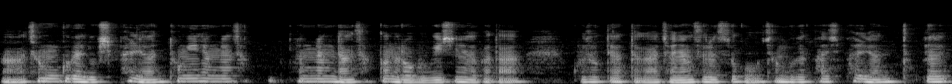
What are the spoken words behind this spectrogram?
아, 1968년 통일혁명 당 사건으로 무기징역을 받아 구속되었다가 전형서를 쓰고 1988년 특별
